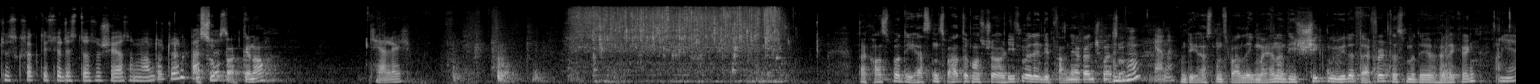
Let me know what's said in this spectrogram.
Du hast gesagt, ich soll das da so schön auseinander tun. Ja, Passt super, genau. Das? Herrlich. Dann kannst du mal die ersten zwei, du kannst schon Olivenöl in die Pfanne reinschmeißen. Mhm, gerne. Und die ersten zwei legen wir ein und die schicken wir wieder Teufel, dass wir die fertig kriegen. Ja.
